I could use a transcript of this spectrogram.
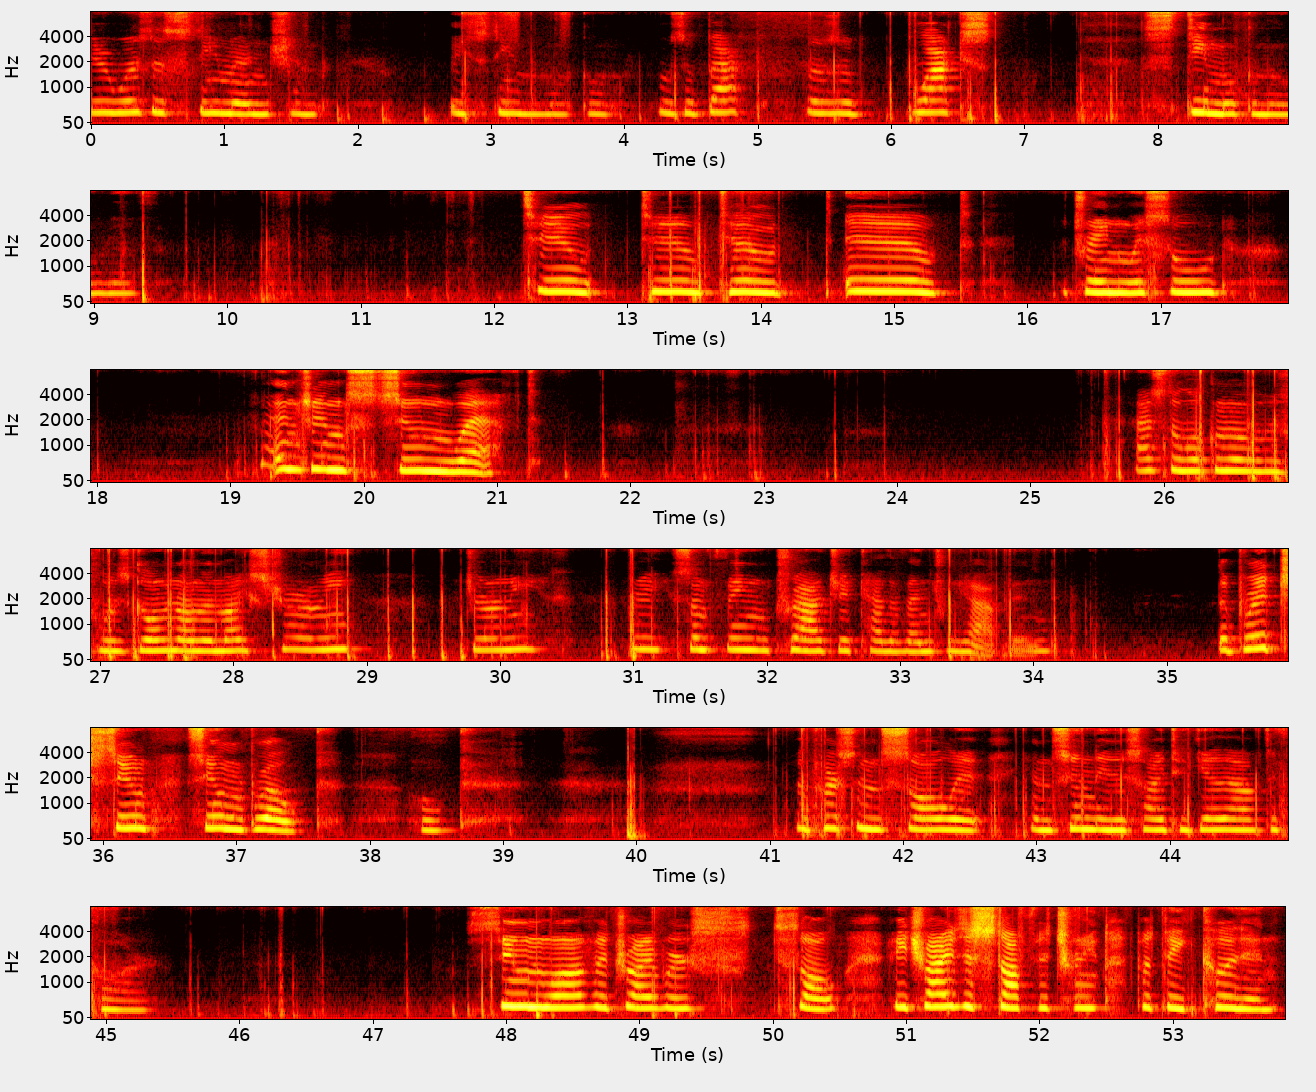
there was a steam engine, a steam locomotive. It was a back. It was a black steam locomotive. Toot, toot, toot, toot. The train whistled. The engine soon left. As the locomotive was going on a nice journey, journey, something tragic had eventually happened. The bridge soon soon broke. The person saw it and soon they decided to get out of the car. Soon one of the drivers saw. They tried to stop the train, but they couldn't.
